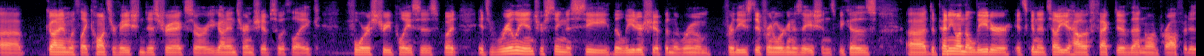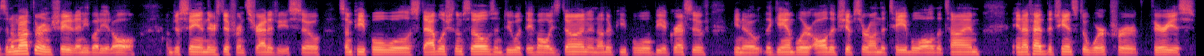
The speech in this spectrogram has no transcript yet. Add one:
uh, got in with like conservation districts or you got internships with like forestry places, but it's really interesting to see the leadership in the room for these different organizations because uh, depending on the leader, it's going to tell you how effective that nonprofit is. And I'm not throwing shade at anybody at all. I'm just saying there's different strategies. So some people will establish themselves and do what they've always done, and other people will be aggressive. You know, the gambler, all the chips are on the table all the time. And I've had the chance to work for various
